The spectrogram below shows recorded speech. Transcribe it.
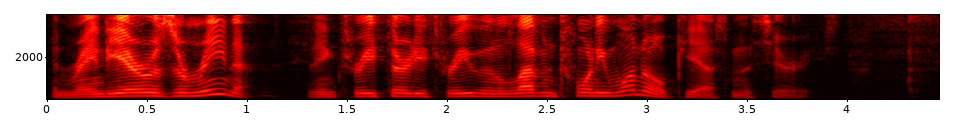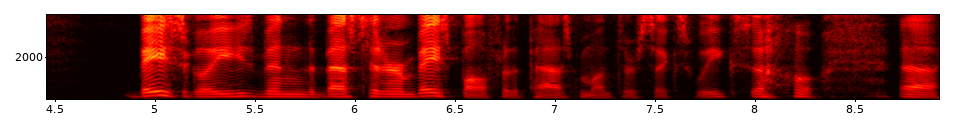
And Randy Arozarena, hitting 333 with 1121 OPS in the series. Basically, he's been the best hitter in baseball for the past month or six weeks. So uh,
